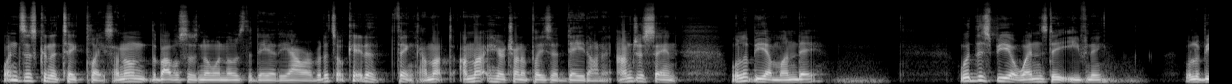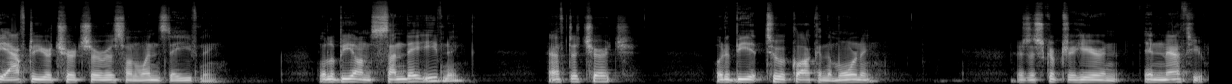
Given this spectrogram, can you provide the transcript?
When's this going to take place? I know the Bible says no one knows the day or the hour, but it's okay to think. I'm not. I'm not here trying to place a date on it. I'm just saying, will it be a Monday? Would this be a Wednesday evening? Will it be after your church service on Wednesday evening? Will it be on Sunday evening after church? Would it be at two o'clock in the morning? There's a scripture here in, in Matthew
